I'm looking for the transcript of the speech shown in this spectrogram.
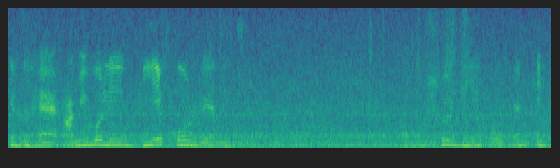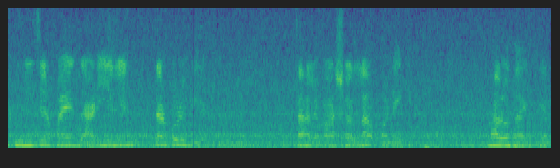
কিন্তু হ্যাঁ আমি বলি বিয়ে করবেন। অবশ্যই বিয়ে করবেন। একটু নিজের পায়ে দাঁড়িয়ে নেন, তারপরে বিয়ে করবেন। তাহলে মাসাল্লাহ অনেক ভালো থাকবেন।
